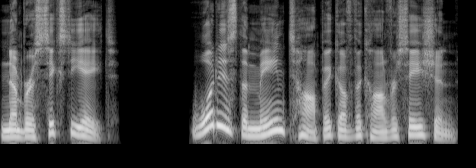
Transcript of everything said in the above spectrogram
Number 68. What is the main topic of the conversation?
